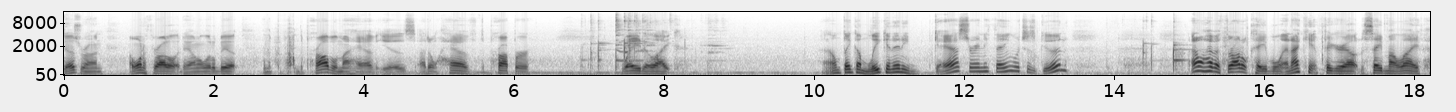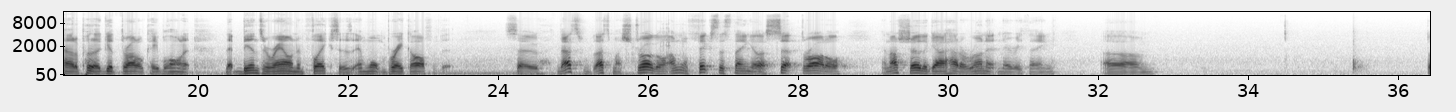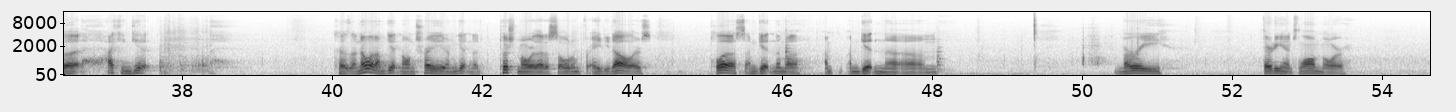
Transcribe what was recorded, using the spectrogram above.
Does run. I want to throttle it down a little bit. And the, the problem I have is I don't have the proper way to like, I don't think I'm leaking any gas or anything, which is good. I don't have a throttle cable, and I can't figure out to save my life how to put a good throttle cable on it that bends around and flexes and won't break off of it. So that's that's my struggle. I'm gonna fix this thing at a set throttle, and I'll show the guy how to run it and everything. Um, but I can get because I know what I'm getting on trade. I'm getting a push mower that I sold him for eighty dollars. Plus, I'm getting them a I'm I'm getting a um, Murray 30 inch lawnmower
